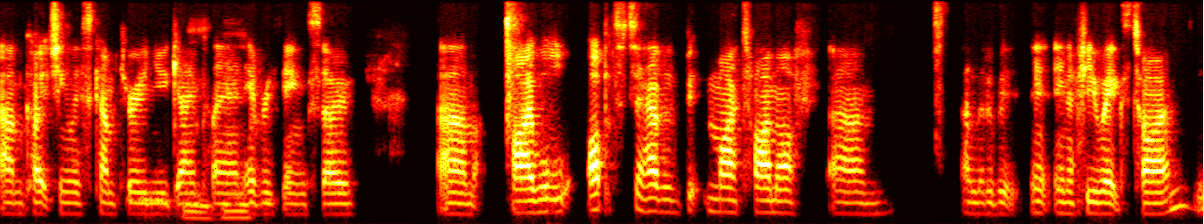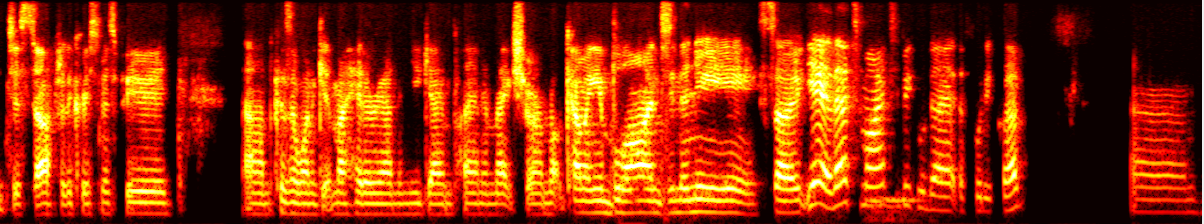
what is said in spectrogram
um, coaching list come through, new game plan, mm-hmm. everything. So um, I will opt to have a bit my time off um, a little bit in, in, a few weeks' time, just after the Christmas period, because um, I want to get my head around the new game plan and make sure I'm not coming in blind in the new year. So yeah, that's my typical day at the footy club. Um,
